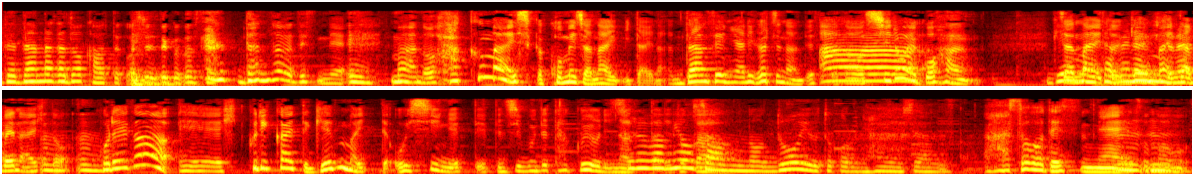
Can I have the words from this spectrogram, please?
で旦那がどう変わったか教えてください。旦那はですね、ええ。まあ、あの白米しか米じゃないみたいな男性にありがちなんですけど白いご飯じゃないと玄玄米米食べないい人、人ねうんうん。これが、えーひっくり返って玄米って美味しいねって言って自分で炊くようになったそれはみりとか。ょうさんのどういうところに反映してたんですか？あそうですね、うんうん。その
